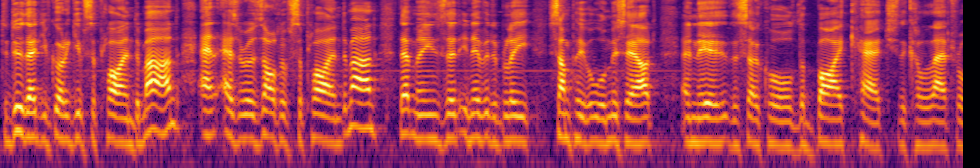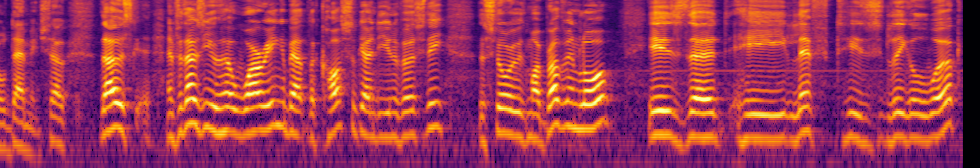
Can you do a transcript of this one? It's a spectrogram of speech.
to do that, you've got to give supply and demand. And as a result of supply and demand, that means that inevitably some people will miss out and they're the so-called the bycatch, the collateral damage. So those, and for those of you who are worrying about the cost of going to university, the story with my brother-in-law is that he left his legal work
